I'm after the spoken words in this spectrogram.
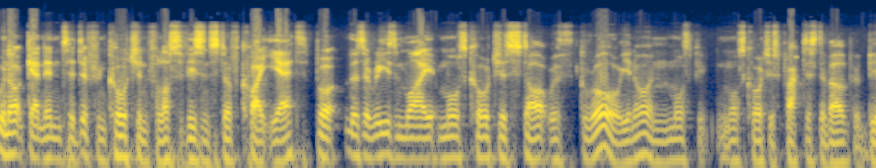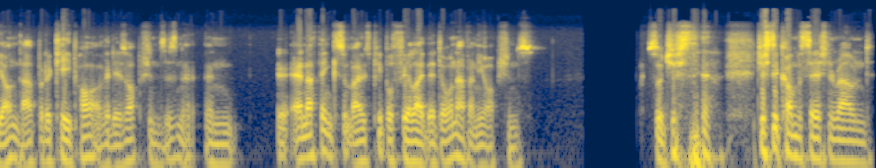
we're not getting into different coaching philosophies and stuff quite yet, but there's a reason why most coaches start with grow, you know, and most people, most coaches practice develop beyond that. But a key part of it is options, isn't it? And and I think sometimes people feel like they don't have any options. So just just a conversation around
